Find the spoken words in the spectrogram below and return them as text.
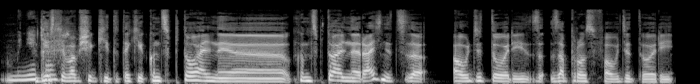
мне Есть кажется... ли вообще какие-то такие концептуальные, концептуальная разница аудитории, запросов аудитории?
